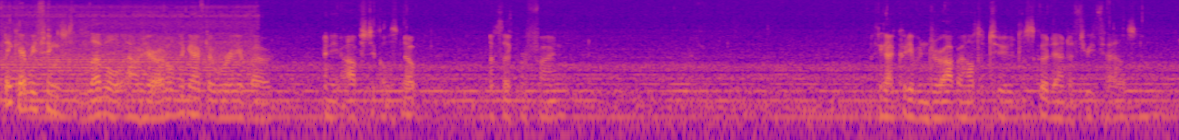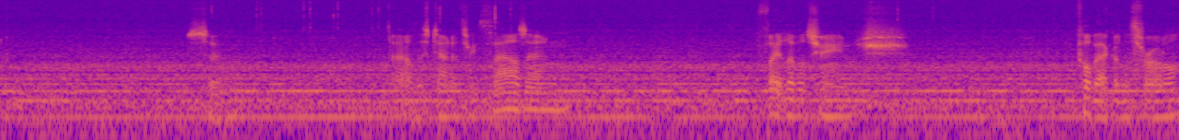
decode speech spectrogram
I think everything's level out here. I don't think I have to worry about any obstacles. Nope. Looks like we're fine. I think I could even drop altitude. Let's go down to 3,000. So, dial this down to 3,000. Flight level change. Pull back on the throttle.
